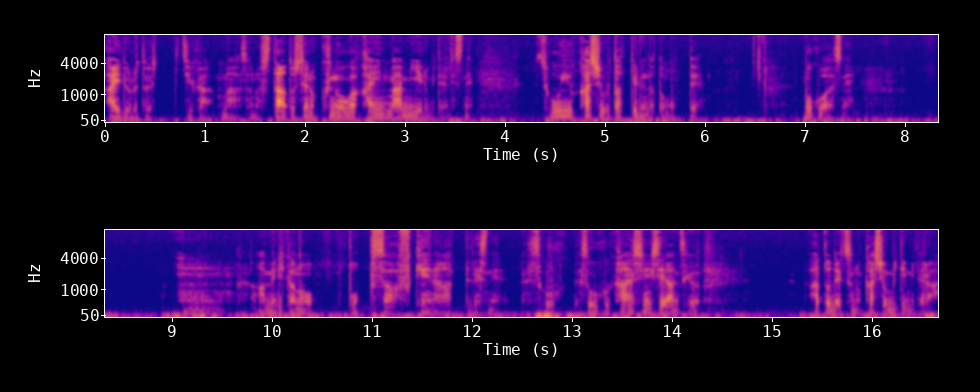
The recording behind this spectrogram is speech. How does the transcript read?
アイドルというか、まあ、そのスターとしての苦悩が垣間見えるみたいですね。そういう歌詞を歌ってるんだと思って僕はですねうんアメリカのポップスは不敬なってですねすごくすごく感心してたんですけど後でその歌詞を見てみたら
